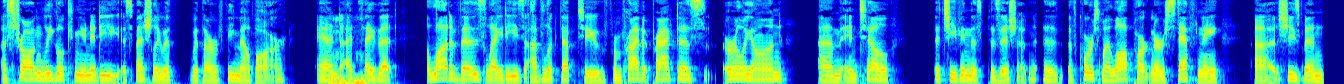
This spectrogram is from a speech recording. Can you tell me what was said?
a strong legal community, especially with with our female bar. And I'd say that a lot of those ladies I've looked up to from private practice early on um, until achieving this position. Uh, of course, my law partner Stephanie, uh, she's been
